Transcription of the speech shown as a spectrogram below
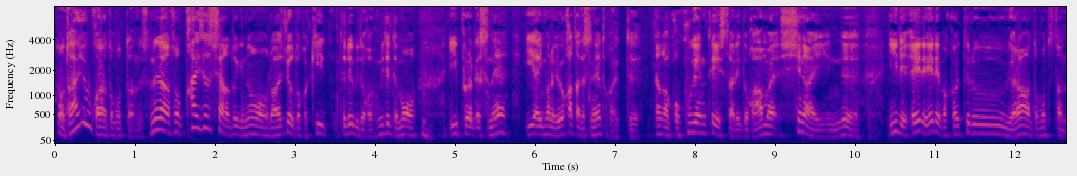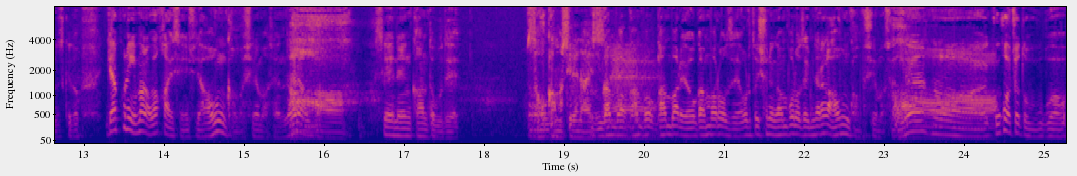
でも大丈夫かなと思ったんですよね。だからその解説者の時のラジオとかテレビとか見てても、いいプレーですね。いや今の良かったですねとか言ってなんかこう苦言呈したりとかあんまりしないんでいいでええでええでばっか言ってるやなと思ってたんですけど逆に今の若い選手で合うんかもしれませんね。なんか青年監督で。そうかもしれないですね。頑張頑張頑張れよ頑張ろうぜ俺と一緒に頑張ろうぜみたいなのが合うんかもしれませんね。はいここはちょっと僕は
